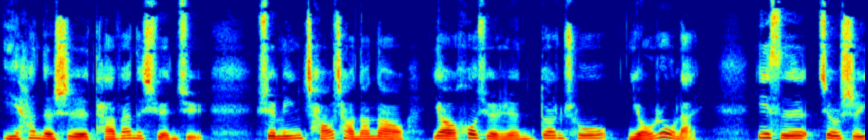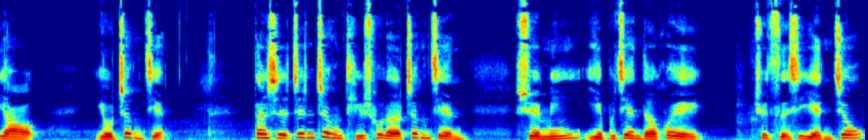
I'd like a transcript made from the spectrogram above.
遗憾的是，台湾的选举，选民吵吵闹闹，要候选人端出牛肉来，意思就是要有证件。但是真正提出了证件，选民也不见得会去仔细研究。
